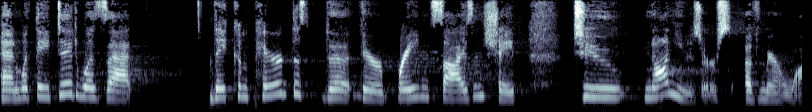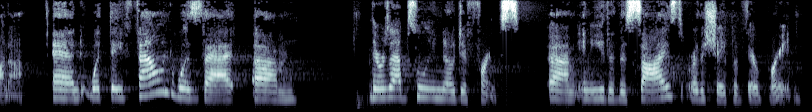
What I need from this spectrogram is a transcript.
And what they did was that they compared the, the, their brain size and shape to non-users of marijuana. And what they found was that um, there was absolutely no difference um, in either the size or the shape of their brain.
